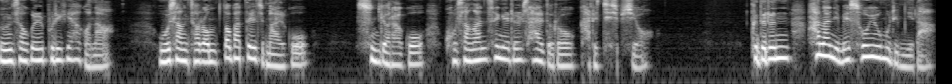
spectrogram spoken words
응석을 부리게 하거나 우상처럼 떠받들지 말고 순결하고 고상한 생애를 살도록 가르치십시오. 그들은 하나님의 소유물입니다.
